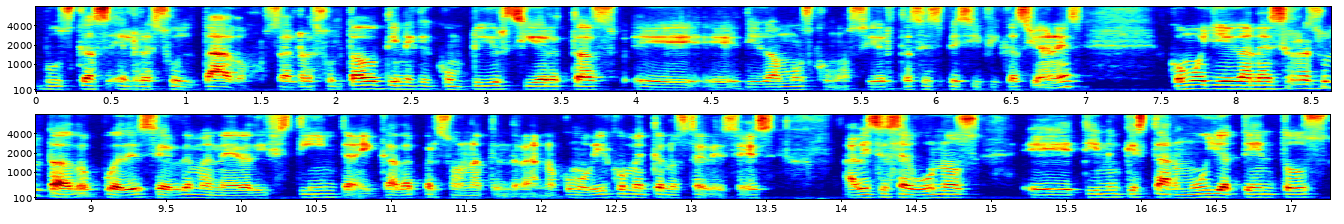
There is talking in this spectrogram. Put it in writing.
buscas el resultado. O sea, el resultado tiene que cumplir ciertas, eh, eh, digamos, como ciertas especificaciones. Cómo llegan a ese resultado puede ser de manera distinta y cada persona tendrá, ¿no? Como bien comentan ustedes, es a veces algunos eh, tienen que estar muy atentos.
